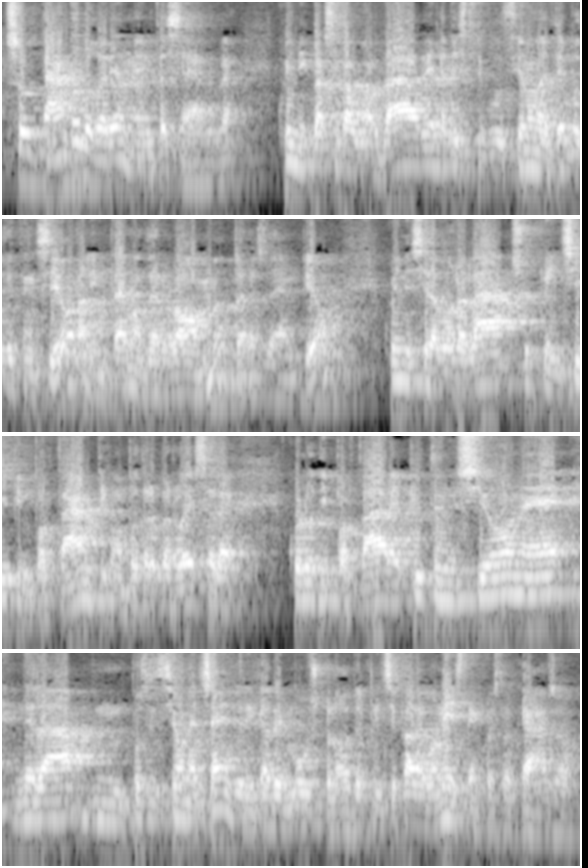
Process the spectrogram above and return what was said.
soltanto dove realmente serve. Quindi qua si va a guardare la distribuzione del tempo di tensione all'interno del ROM, per esempio, quindi si lavorerà su principi importanti come potrebbero essere quello di portare più tensione nella mh, posizione centrica del muscolo, del principale agonista in questo caso,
